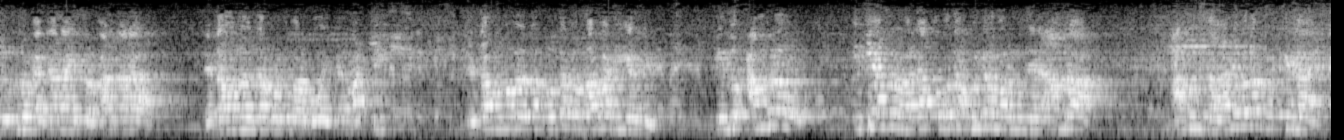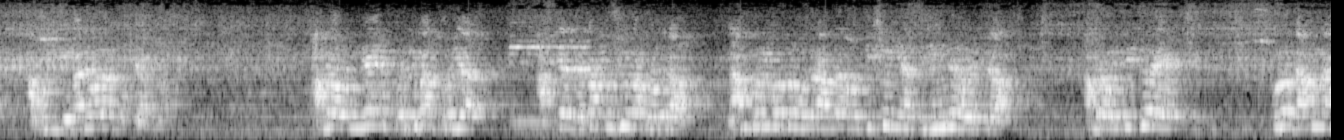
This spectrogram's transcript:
যেগুলো ব্যথা নাই সরকার তারা যেটা মনে হয় করতে পারব এখানে মাটি যেটা মনে হয় করতে তো পারবা ঠিক আছে। কিন্তু আমরাও ইতিহাসের হাজার কথা কইতাম পারব যে আমরা আগুন জ্বালানেওয়ালার পক্ষে নাই, আগুন নিবানেওয়ালার পক্ষে আসলাম আমরা অন্যায়ের প্রতিবাদ করিয়া আজকে যেটা খুশি ওটা করতাম নাম পরিবর্তন হতো আমরা ঐতিহ্য নিয়ে আসছি নিম্ন হয়েছিলাম আমরা ঐতিহ্যে কোনো দাম না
